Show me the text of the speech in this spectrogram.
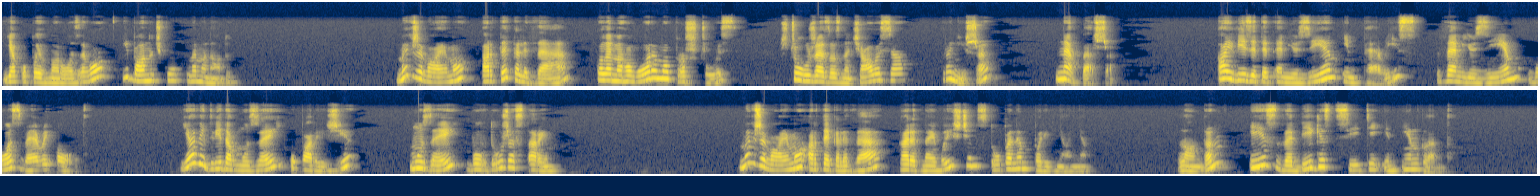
Я купив морозиво і баночку лимонаду. Ми вживаємо артикль the, коли ми говоримо про щось, що вже зазначалося раніше, не вперше. I visited a museum in Paris. The museum was very old. Я відвідав музей у Парижі. Музей був дуже старим. Ми вживаємо артикль the перед найвищим ступенем порівняння. London is the biggest city in England.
